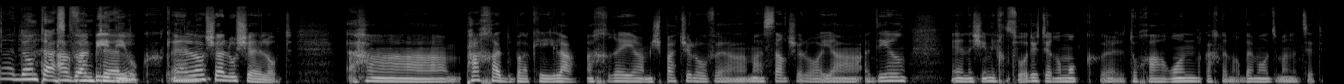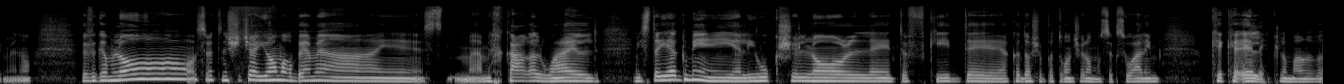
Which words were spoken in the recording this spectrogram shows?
Don't ask, אבל don't בדיוק, כן. לא שאלו שאלות. הפחד בקהילה אחרי המשפט שלו והמאסר שלו היה אדיר. אנשים נכנסו עוד יותר עמוק אה, לתוך הארון, לקח להם הרבה מאוד זמן לצאת ממנו. וגם לא, זאת אומרת, אני חושבת שהיום הרבה מה, אה, מהמחקר על ויילד מסתייג מהליהוק שלו לתפקיד אה, הקדוש הפטרון של הומוסקסואלים ככאלה. כלומר,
